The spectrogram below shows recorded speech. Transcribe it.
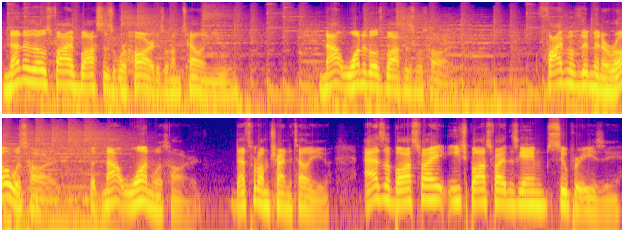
None of those five bosses were hard, is what I'm telling you. Not one of those bosses was hard. Five of them in a row was hard, but not one was hard. That's what I'm trying to tell you. As a boss fight, each boss fight in this game, super easy.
